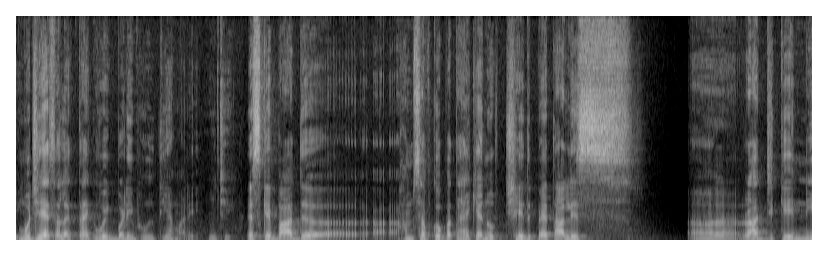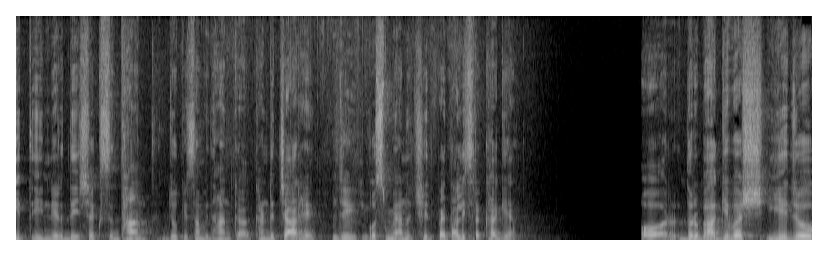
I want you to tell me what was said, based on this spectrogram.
मुझे ऐसा लगता है कि वो एक बड़ी भूल थी हमारी। इसके बाद हम सबको पता है कि अनुच्छेद 45 राज्य के नीति निर्देशक सिद्धांत जो कि संविधान का खंड चार है जी, जी। उसमें अनुच्छेद 45 रखा गया। और दुर्भाग्यवश ये जो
